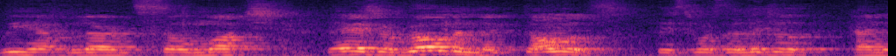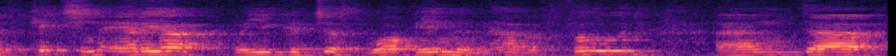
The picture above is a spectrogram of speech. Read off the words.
we have learned so much. There's a Roman McDonald's. This was a little kind of kitchen area where you could just walk in and have a food and uh,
